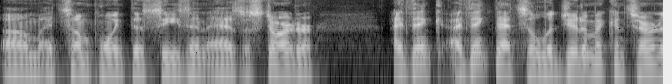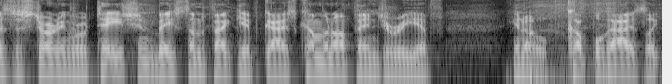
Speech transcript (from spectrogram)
Um, at some point this season as a starter. I think I think that's a legitimate concern as a starting rotation based on the fact you have guys coming off injury, if you know a couple guys like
